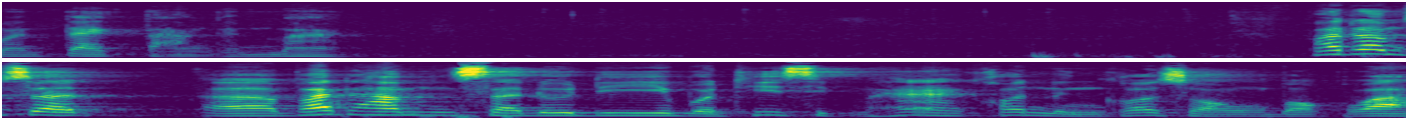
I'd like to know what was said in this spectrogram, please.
มันแตกต่างกันมาก พระธรรมพระธรรมสดุดีบทที่ 15 ข้อ 1 ข้อ 2 บอกว่า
